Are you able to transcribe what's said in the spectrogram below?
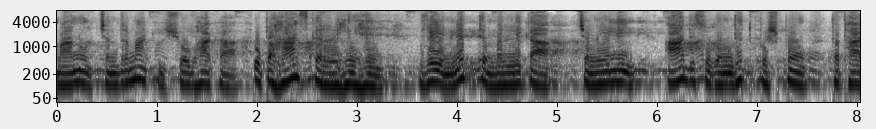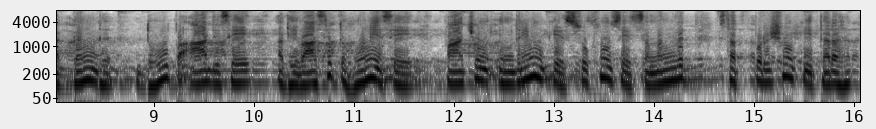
मानो चंद्रमा की शोभा का उपहास कर रही हैं। वे नित्य मल्लिका, चमेली आदि सुगंधित पुष्पों तथा गंध, धूप आदि से अधिवासित होने से पाँचों इंद्रियों के सुखों से समन्वित सत्पुरुषों की तरह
